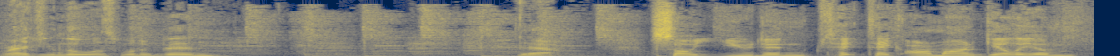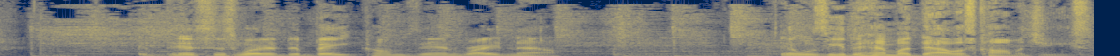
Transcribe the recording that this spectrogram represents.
Reggie Lewis would have been. Yeah. So you didn't t- take Armon Gilliam? This is where the debate comes in right now. It was either him or Dallas Comegys.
